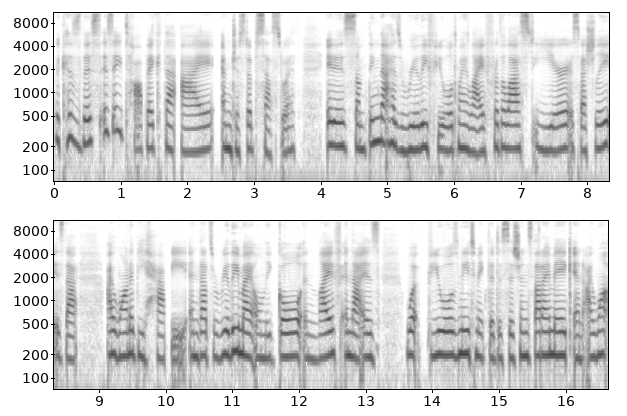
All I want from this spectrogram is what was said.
because this is a topic that I am just obsessed with. It is something that has really fueled my life for the last year, especially, is that I want to be happy. And that's really my only goal in life. And that is what fuels me to make the decisions that I make. And I want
